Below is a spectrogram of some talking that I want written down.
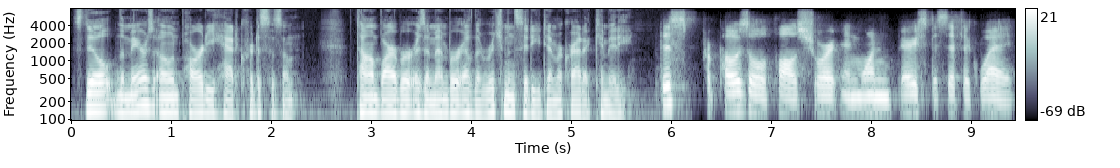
Still, the mayor's own party had criticism. Tom Barber is a member of the Richmond City Democratic Committee. This proposal falls short in one very specific way.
